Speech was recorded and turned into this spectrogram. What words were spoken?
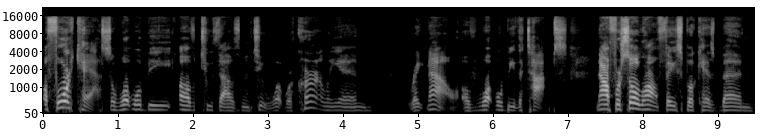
a forecast of what will be of 2002, what we're currently in right now of what will be the tops. Now, for so long, Facebook has been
